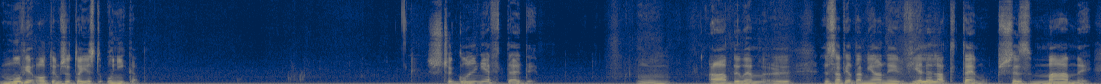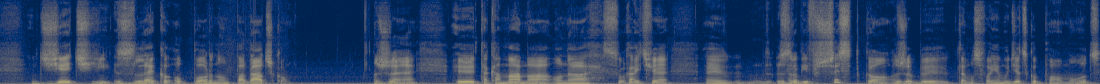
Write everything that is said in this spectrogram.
mówię o tym, że to jest unikat. Szczególnie wtedy, a byłem y, zawiadamiany wiele lat temu przez mamy dzieci z lekooporną padaczką, że y, taka mama, ona, słuchajcie, y, zrobi wszystko, żeby temu swojemu dziecku pomóc.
